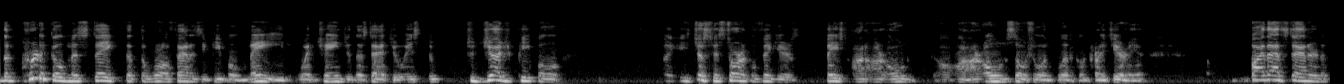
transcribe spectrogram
the critical mistake that the world fantasy people made when changing the statue is to, to judge people uh, just historical figures based on our own on our own social and political criteria. By that standard,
